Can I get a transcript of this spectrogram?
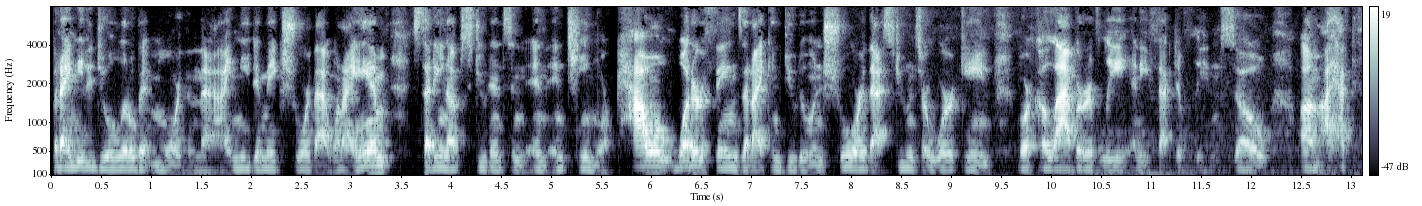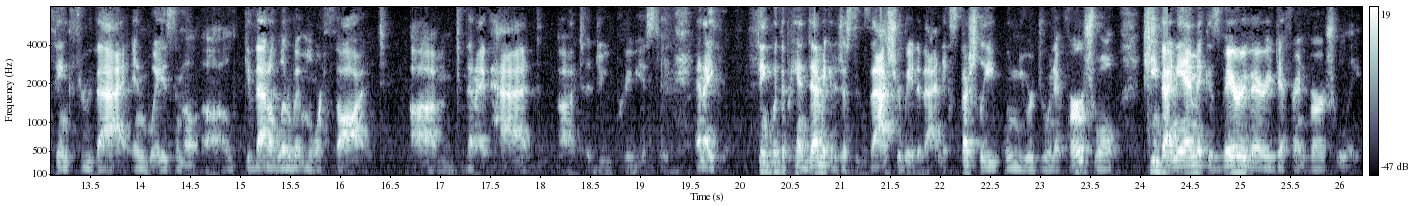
but I need to do a little bit more than that. I need to make sure that when I am setting up students in, in, in teamwork, how what are things that I can do to ensure that students are working more collaboratively and effectively? And so um, I have to think through that in ways and I'll, I'll give that a little bit more thought um, than I've had uh, to do previously. And I think with the pandemic, it just exacerbated that. And especially when you were doing it virtual, team dynamic is very, very different virtually.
